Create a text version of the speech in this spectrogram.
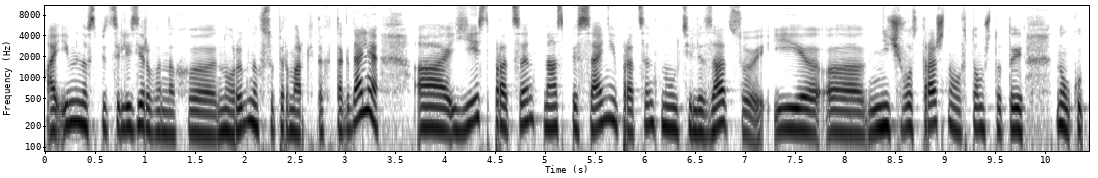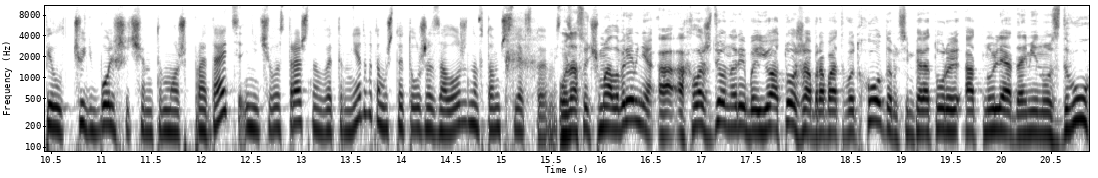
а именно в специализированных, э, ну, рыбных супермаркетах и так далее, а, есть процент на списание, процент на утилизацию, и э, ничего страшного в том, что ты, ну, купил чуть больше, чем ты можешь продать, ничего страшного в этом нет, потому что это уже заложено в том числе в стоимость. У нас очень мало времени, а охлажденная рыба, ее тоже обрабатывают холодом, температуры от 0 до минус 2,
